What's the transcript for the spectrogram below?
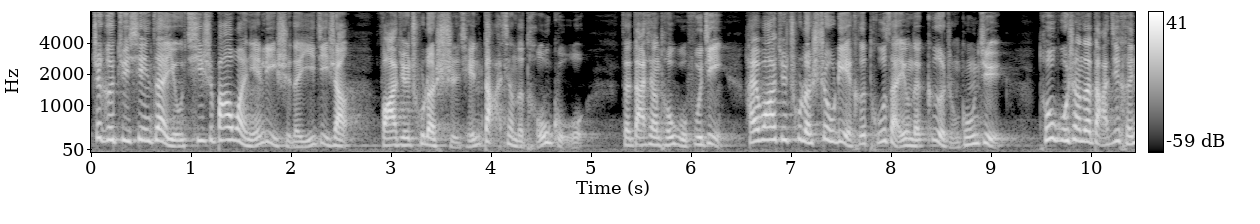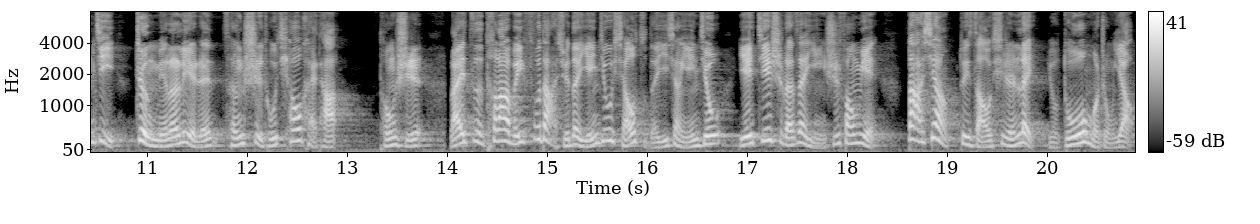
这个距现在有七十八万年历史的遗迹上，发掘出了史前大象的头骨。在大象头骨附近，还挖掘出了狩猎和屠宰用的各种工具。头骨上的打击痕迹证明了猎人曾试图敲开它。同时，来自特拉维夫大学的研究小组的一项研究也揭示了在饮食方面，大象对早期人类有多么重要。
